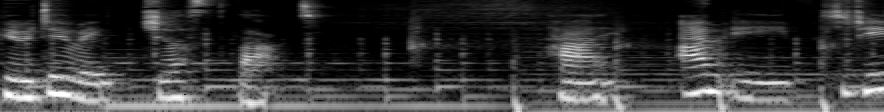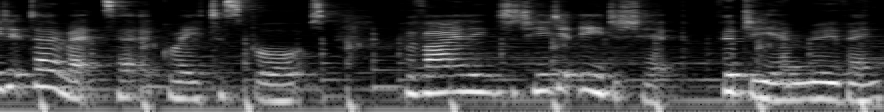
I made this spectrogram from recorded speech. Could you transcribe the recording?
who are doing just that. Hi, I'm Eve, Strategic Director at GreaterSport, providing strategic leadership for GM Moving.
